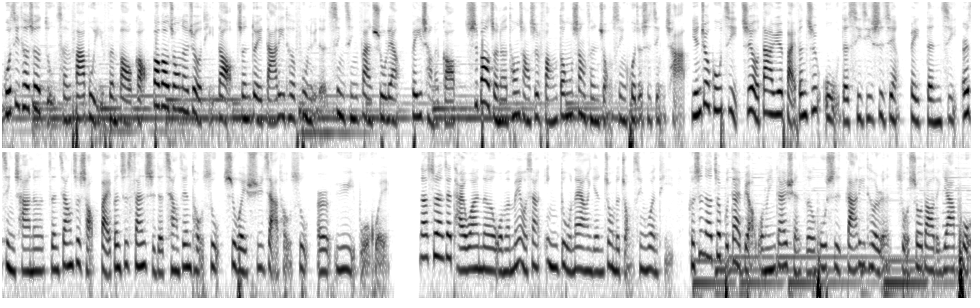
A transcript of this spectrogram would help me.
国际特赦组曾发布一份报告，报告中呢就有提到，针对达利特妇女的性侵犯数量非常的高，施暴者呢通常是房东、上层种姓或者是警察。研究估计，只有大约百分之五的袭击事件被登记，而警察呢则将至少百分之三十的强奸投诉视为虚假投诉而予以驳回。那虽然在台湾呢，我们没有像印度那样严重的种姓问题，可是呢，这不代表我们应该选择忽视达利特人所受到的压迫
